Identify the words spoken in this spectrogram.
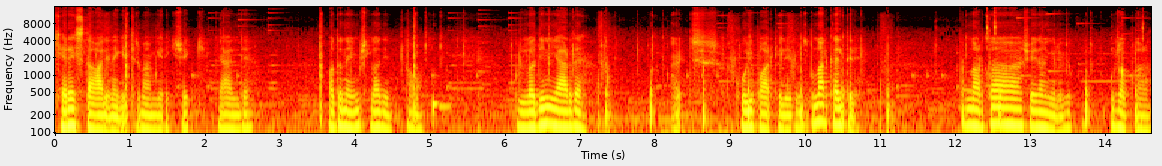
kereste haline getirmem gerekecek. Geldi. Adı neymiş? Ladin. Tamam. Bu Ladin yerde. Evet. Koyu parkelerimiz. Bunlar kaliteli. Bunlar da şeyden geliyor. Uzaklardan.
